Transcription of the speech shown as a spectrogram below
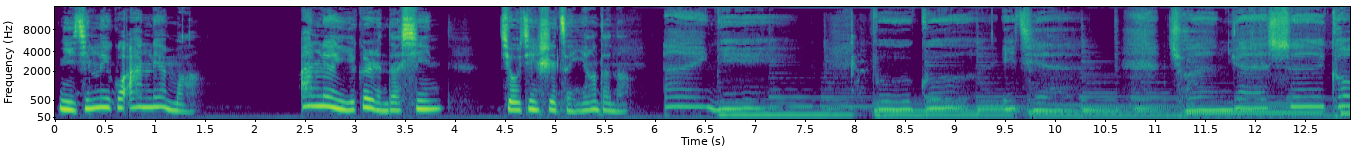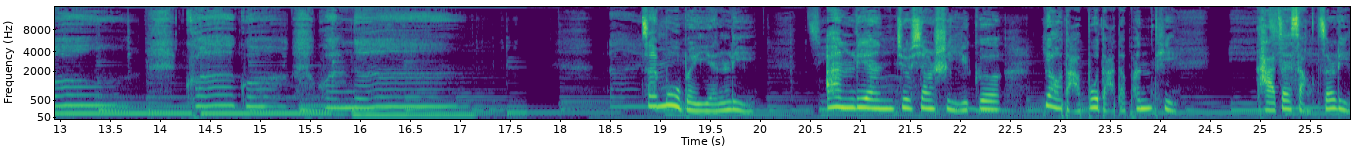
你经历过暗恋吗？暗恋一个人的心究竟是怎样的呢？爱你不顾一切，穿越时空，跨过患难。在漠北眼里，暗恋就像是一个要打不打的喷嚏，卡在嗓子里，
